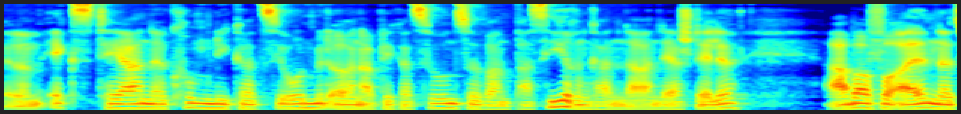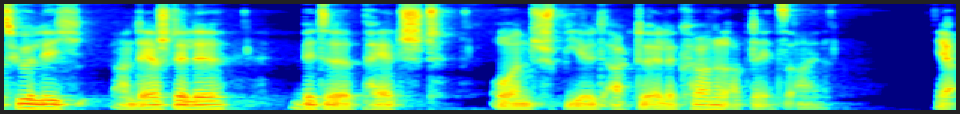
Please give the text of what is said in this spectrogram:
ähm, externe Kommunikation mit euren Applikationsservern passieren kann da an der Stelle. Aber vor allem natürlich an der Stelle bitte patcht und spielt aktuelle Kernel-Updates ein. Ja.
